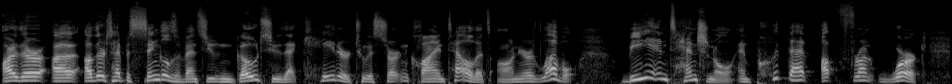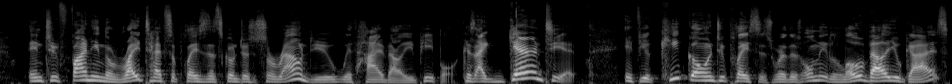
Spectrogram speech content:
Are there uh, other type of singles events you can go to that cater to a certain clientele that's on your level? Be intentional and put that upfront work into finding the right types of places that's going to surround you with high value people. Because I guarantee it, if you keep going to places where there's only low value guys,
